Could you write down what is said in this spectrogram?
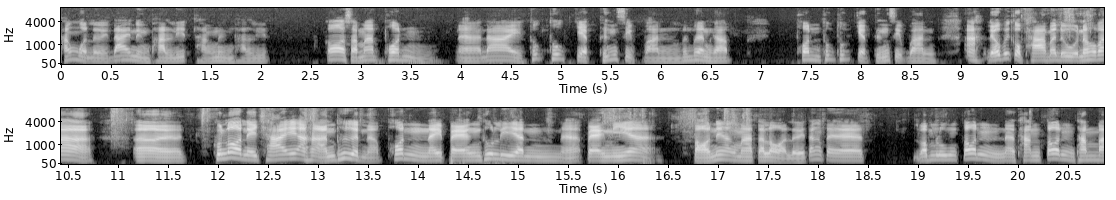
ทั้งหมดเลยได้ 1,000 ลิตร ถัง 1,000 ลิตร ก็สามารถพ่นนะได้ทุกๆ7ถึง10 วันเพื่อนๆครับพ่นทุกๆ7ถึง10 วันอะเดี๋ยวพี่กบพามาดูนะว่าเอ่อคุณโรดเนี่ยใช้อาหารพืชนะพ่นในแปลงทุเรียนนะแปลงนี้ต่อเนื่องมาตลอดเลย ตั้งแต่บำรุงต้นนะทำต้นทำใบ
